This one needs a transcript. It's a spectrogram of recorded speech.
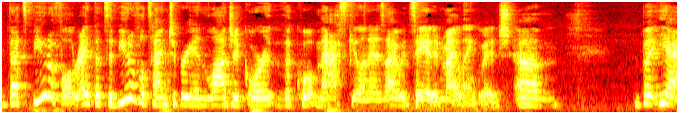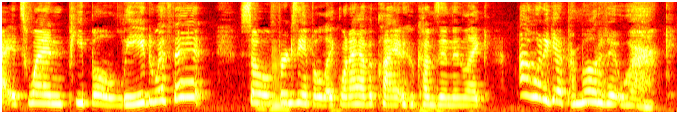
that's beautiful, right? That's a beautiful time to bring in logic or the quote masculine as I would say it in my language. Um but yeah, it's when people lead with it. So for example, like when I have a client who comes in and like I want to get promoted at work.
